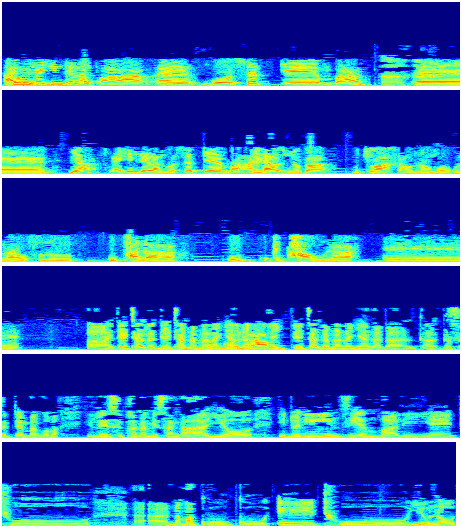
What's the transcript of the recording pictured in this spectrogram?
singayilindela phaa eh ngoseptemba eh ya singayilindela ngoseptemba andazi noba ujwarha unongoko na ufuna uphala ukuphawula eh hayi ndiyayithanda ndiyayithanda mna lanyanga ndiyayithanda mna lanyanga kaseptemba ngoba yile siphakamisa ngayo into eninzi yembali yethu uh, namagugu ethu you know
